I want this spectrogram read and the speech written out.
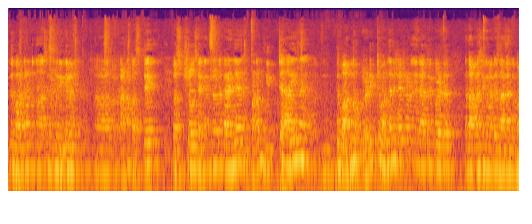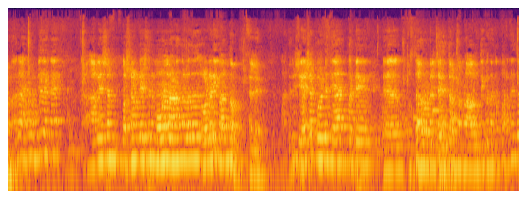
ഇത് പറഞ്ഞുകൊണ്ടൊന്നും ആ സിനിമ ഒരിക്കലും കാരണം first first show second show ഒക്കെ കഴിഞ്ഞ് പടം ഹിറ്റ് ആയിന്ന് ഇത് വന്നു. എഡിറ്റ് വന്നതിന് ശേഷമാണ് ഞാൻ രാത്രി പോയിട്ട് താമസിക്കുന്ന മറ്റേ സാധനമൊക്കെ പറഞ്ഞത്. അത് അതിന് മുന്നേ തന്നെ ആവേശം വർഷങ്ങൾക്ക് ശേഷത്തിന് മുകളിലാണെന്നുള്ളത് ഓൾറെഡി വന്നു അല്ലേ? അതിനുശേഷം പോയിട്ട് ഞാൻ മറ്റേ പുസ്തക ഹോട്ടൽ ചരിത്രം നമ്മൾ ആവർത്തിക്കും എന്നൊക്കെ പറഞ്ഞത്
